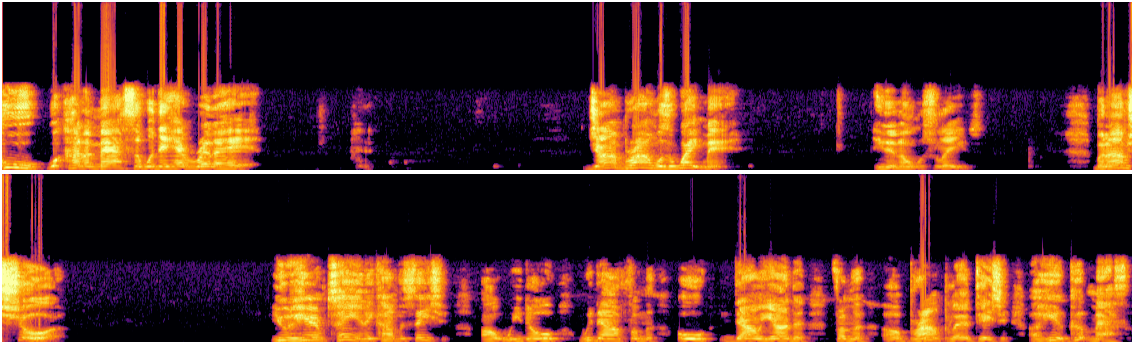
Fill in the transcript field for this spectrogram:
Who, what kind of master would they have rather had? John Brown was a white man. He didn't own slaves. But I'm sure you hear him saying a conversation. Oh, we know we down from the old down yonder from the uh, Brown plantation. Uh, he a good master.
